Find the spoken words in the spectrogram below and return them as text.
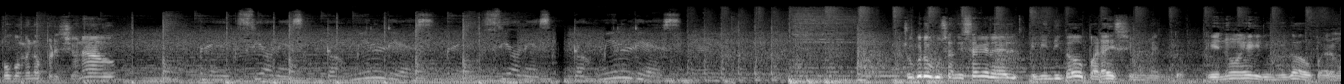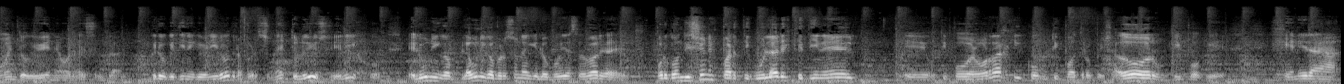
poco menos presionado. Predicciones 2010. Predicciones 2010. Yo creo que Usandizaga era el, el indicado para ese momento, que no es el indicado para el momento que viene ahora de Central. Creo que tiene que venir otra persona, esto lo digo soy el hijo. El único, la única persona que lo podía salvar era él. Por condiciones particulares que tiene él, eh, un tipo verborrágico, un tipo atropellador, un tipo que genera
